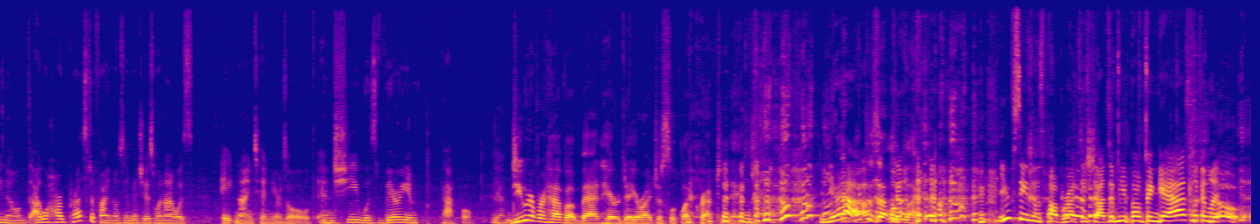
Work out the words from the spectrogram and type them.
you know, I was hard pressed to find those images when I was eight, nine, ten years old, and she was very impactful. Yeah. Do you ever have a bad hair day, or I just look like crap today? yeah. And what does that look like? You've seen those paparazzi shots of me pumping gas, looking like. No,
